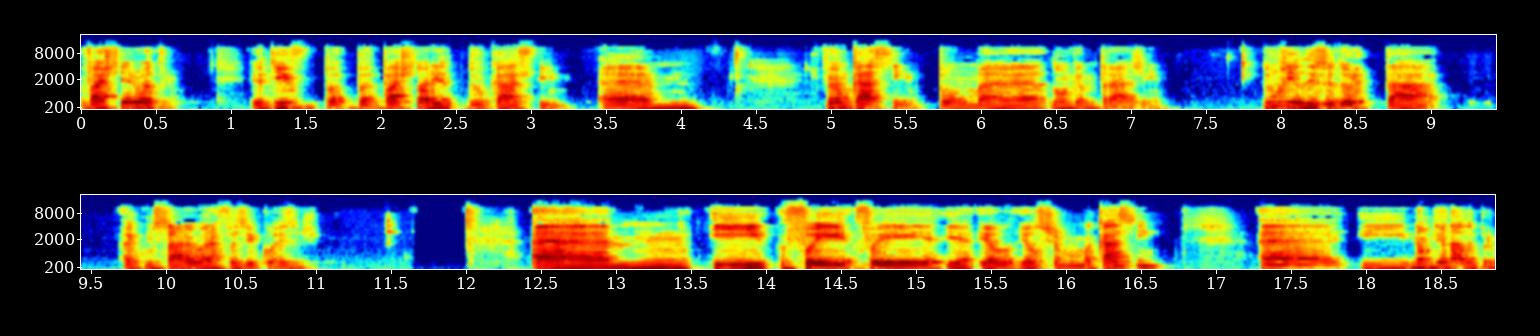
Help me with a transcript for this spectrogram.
vais ter outra. Eu tive, para a história do casting, um, foi um casting para uma longa-metragem de um realizador que está a começar agora a fazer coisas. Um, e foi, foi ele, ele chamou-me a casting uh, e não me deu nada para,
